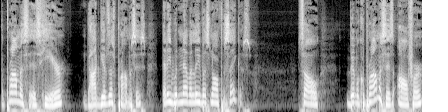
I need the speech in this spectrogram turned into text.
the promises here, God gives us promises that He would never leave us nor forsake us. So, biblical promises offer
